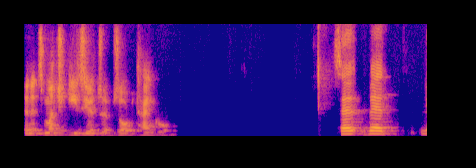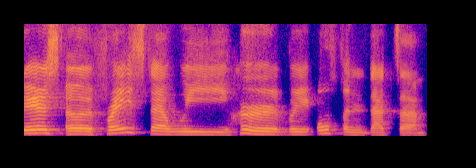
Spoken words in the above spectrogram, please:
then it's much easier to absorb tango. So, but there's a phrase that we heard very often that um,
